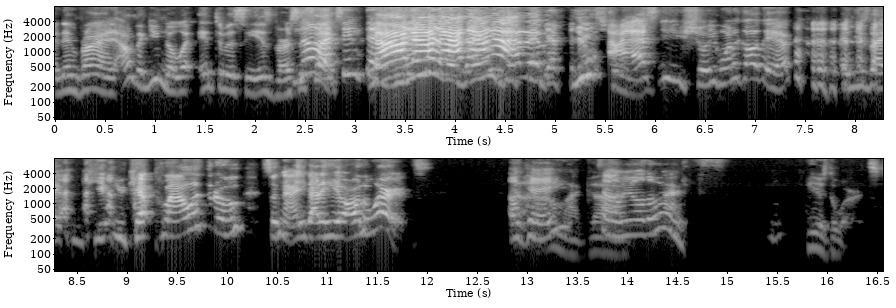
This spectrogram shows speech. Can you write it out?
And then Brian, I don't think you know what intimacy is versus no, I sex. think that nah, men have a nah, nah, nah. You. I asked you, you sure you want to go there? And he's like, you, you kept plowing through, so now you got to hear all the words. okay, Oh my god. tell me all the words. Here's the words.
